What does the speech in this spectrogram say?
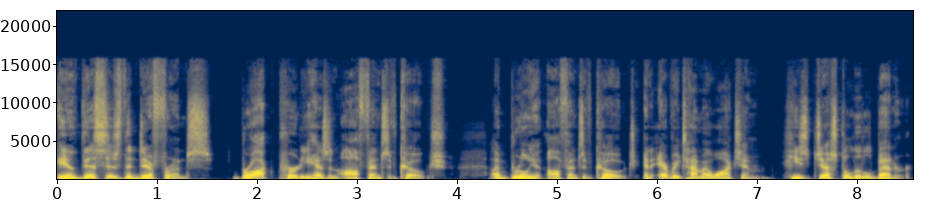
you know this is the difference. Brock Purdy has an offensive coach, a brilliant offensive coach, and every time I watch him, he's just a little better.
